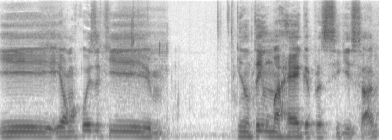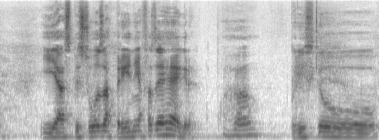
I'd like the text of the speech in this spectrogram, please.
e, e é uma coisa que, que não tem uma regra pra se seguir, sabe? E as pessoas aprendem a fazer regra. Aham. Por isso que eu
